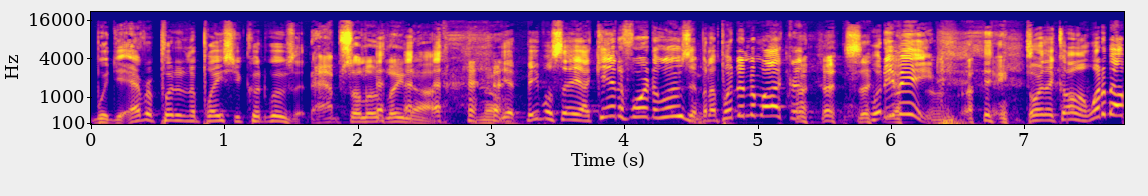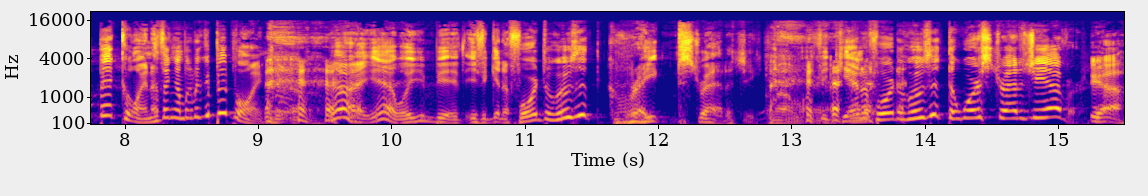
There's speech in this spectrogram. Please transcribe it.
would you ever put it in a place you could lose it? Absolutely not. No. Yet people say I can't afford to lose it, but I put it in the market. what do you mean? or they call it, what about Bitcoin? I think I'm going to get Bitcoin. All right, yeah. Well, you, if, if you can afford to lose it, great strategy. if you can't afford to lose it, the worst strategy ever. Yeah,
